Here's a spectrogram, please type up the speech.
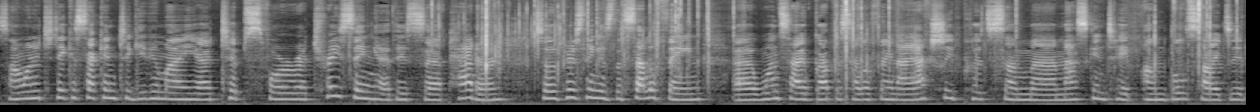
So I wanted to take a second to give you my uh, tips for uh, tracing uh, this uh, pattern. So the first thing is the cellophane. Uh, once I've got the cellophane, I actually put some uh, masking tape on both sides, it,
